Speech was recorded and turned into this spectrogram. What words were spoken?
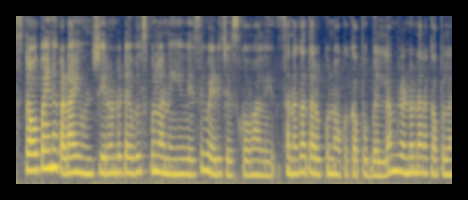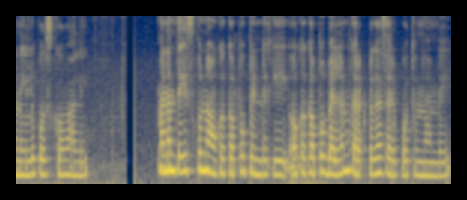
స్టవ్ పైన కడాయి ఉంచి రెండు టేబుల్ స్పూన్ల నెయ్యి వేసి వేడి చేసుకోవాలి. శనగ తరుక్కున్న ఒక కప్పు బెల్లం రెండున్నర కప్పుల నీళ్ళు పోసుకోవాలి. మనం తీసుకున్న ఒక కప్పు పిండికి ఒక కప్పు బెల్లం కరెక్ట్గా సరిపోతుందండి.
